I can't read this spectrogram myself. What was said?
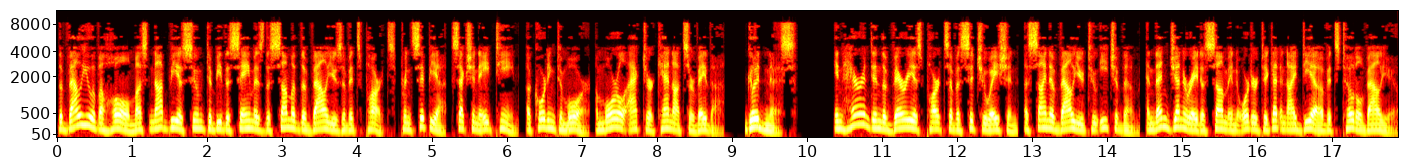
The value of a whole must not be assumed to be the same as the sum of the values of its parts Principia, section 18. According to Moore, a moral actor cannot survey the «goodness» inherent in the various parts of a situation, assign a value to each of them, and then generate a sum in order to get an idea of its total value.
